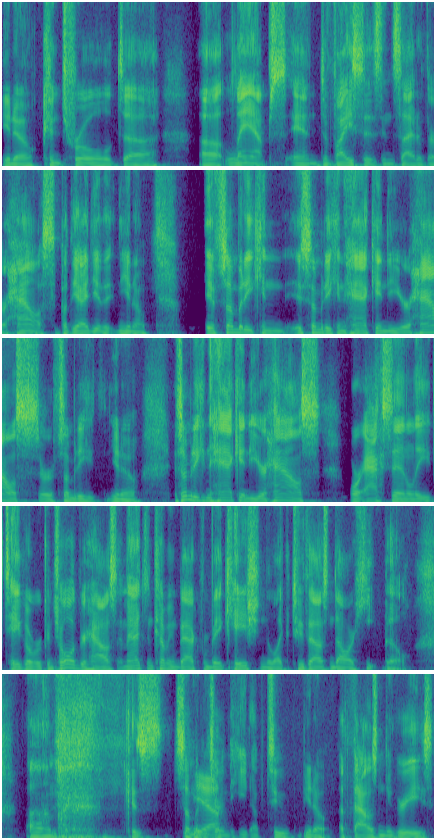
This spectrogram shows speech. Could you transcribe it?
you know, controlled uh, uh, lamps and devices inside of their house. But the idea that you know if somebody can if somebody can hack into your house or if somebody you know if somebody can hack into your house or accidentally take over control of your house imagine coming back from vacation to like a $2000 heat bill because um, somebody Yeah. turned the heat up to you know a thousand degrees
